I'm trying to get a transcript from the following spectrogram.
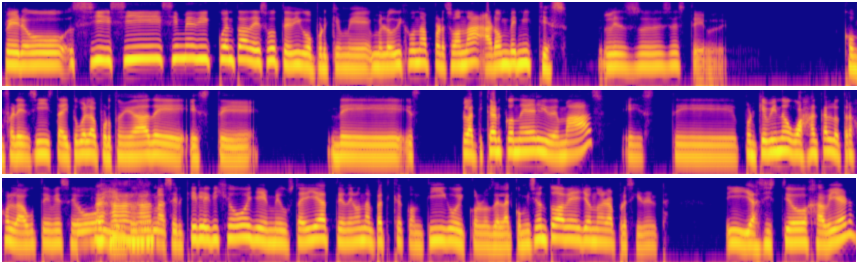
Pero sí, sí, sí me di cuenta de eso, te digo, porque me, me lo dijo una persona, Aarón Benítez. Es, es este conferencista y tuve la oportunidad de, este, de platicar con él y demás, este, porque vino a Oaxaca, lo trajo la UTBCO y entonces me acerqué y le dije, oye, me gustaría tener una plática contigo y con los de la comisión, todavía yo no era presidenta. Y asistió Javier,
